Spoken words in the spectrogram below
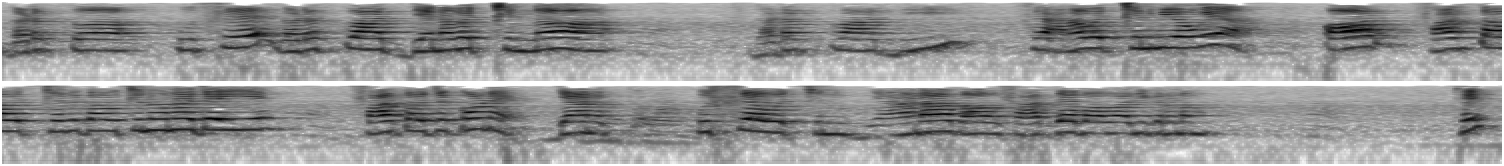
घटत्व। उससे घटत्वाद्यनवच्छिन्न। घटत्वादि से अनवच्छिन्न भी हो गया। और साधावच्छेद का अवच्छिन्न होना चाहिए। साधावच्छेद कौन है? ज्ञानत्व। उससे अवच्छिन्न ज्ञानाभाव साध्या भावाधिकरणम ठीक?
